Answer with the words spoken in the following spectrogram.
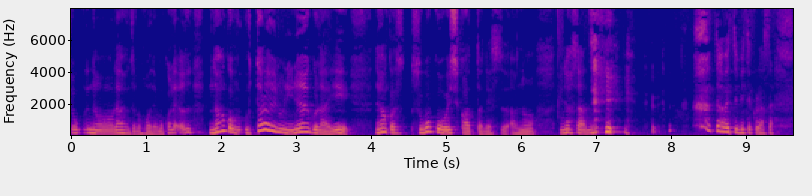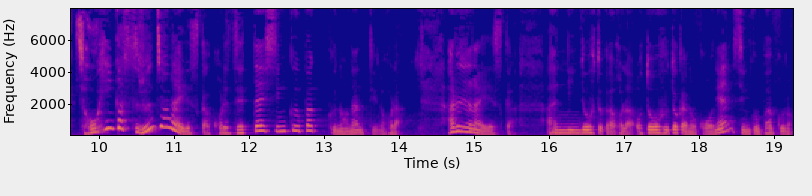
の、ラウンズの方でも、これ、なんか売ったらいいのにね、ぐらい、なんかすごく美味しかったです。あの、皆さんぜひ、食べてみてください。商品化するんじゃないですか？これ絶対真空パックのなんていうの、ほら、あるじゃないですか。杏仁豆腐とか、ほら、お豆腐とかのこうね、真空パックの、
